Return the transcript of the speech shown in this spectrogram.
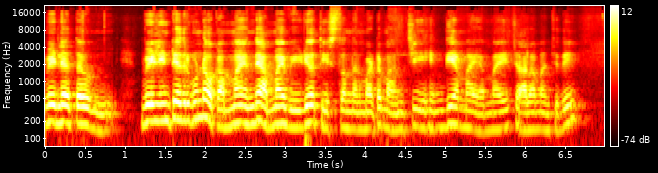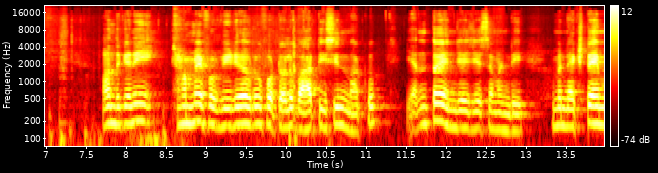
వీళ్ళతో వీళ్ళ ఇంటి ఎదురుగుండా ఒక అమ్మాయి ఉంది. అమ్మాయి వీడియో తీస్తుందనమాట మంచి హిందీ అమ్మాయి. అమ్మాయి చాలా మంచిది. అందుకని అమ్మాయి ఫో వీడియోలు ఫోటోలు బాగా తీసింది మాకు. ఎంతో ఎంజాయ్ చేసామండి. మరి నెక్స్ట్ టైం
